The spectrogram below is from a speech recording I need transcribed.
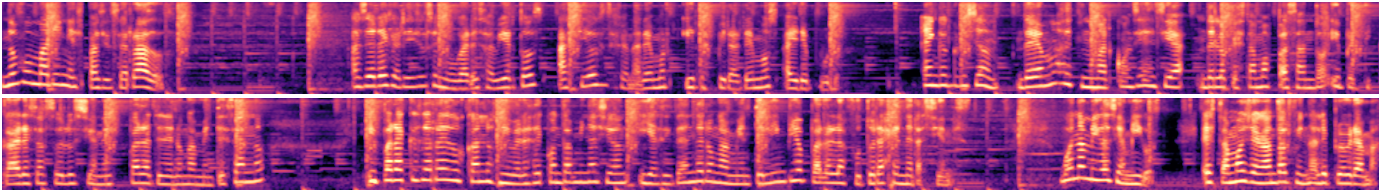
No fumar en espacios cerrados. Hacer ejercicios en lugares abiertos, así oxigenaremos y respiraremos aire puro. En conclusión, debemos de tomar conciencia de lo que estamos pasando y practicar esas soluciones para tener un ambiente sano y para que se reduzcan los niveles de contaminación y así tener un ambiente limpio para las futuras generaciones. Bueno amigas y amigos, estamos llegando al final del programa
